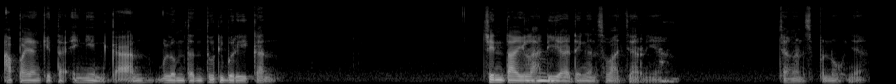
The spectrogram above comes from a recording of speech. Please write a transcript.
Apa yang kita inginkan belum tentu diberikan. Cintailah hmm. dia dengan sewajarnya. Jangan sepenuhnya.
